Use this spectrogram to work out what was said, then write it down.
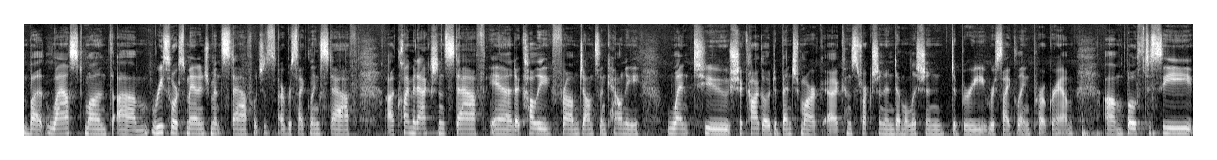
but last month, um, resource management staff, which is our recycling staff, uh, climate action staff, and a colleague from Johnson County went to Chicago to benchmark a construction and demolition debris recycling program, um, both to see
